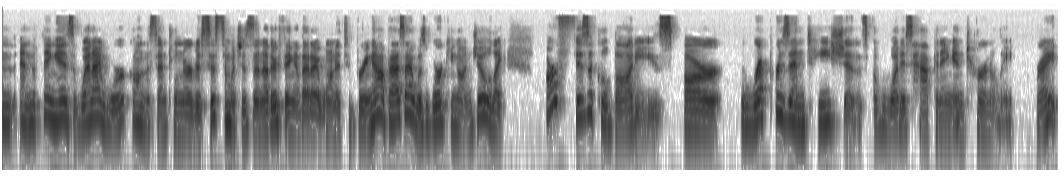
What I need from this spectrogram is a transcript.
And, and the thing is, when I work on the central nervous system, which is another thing that I wanted to bring up, as I was working on Joe, like our physical bodies are representations of what is happening internally, right?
